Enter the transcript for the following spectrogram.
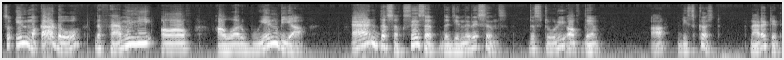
So in Macondo, the family of our Buendia and the successor, the generations, the story of them are discussed, narrated.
